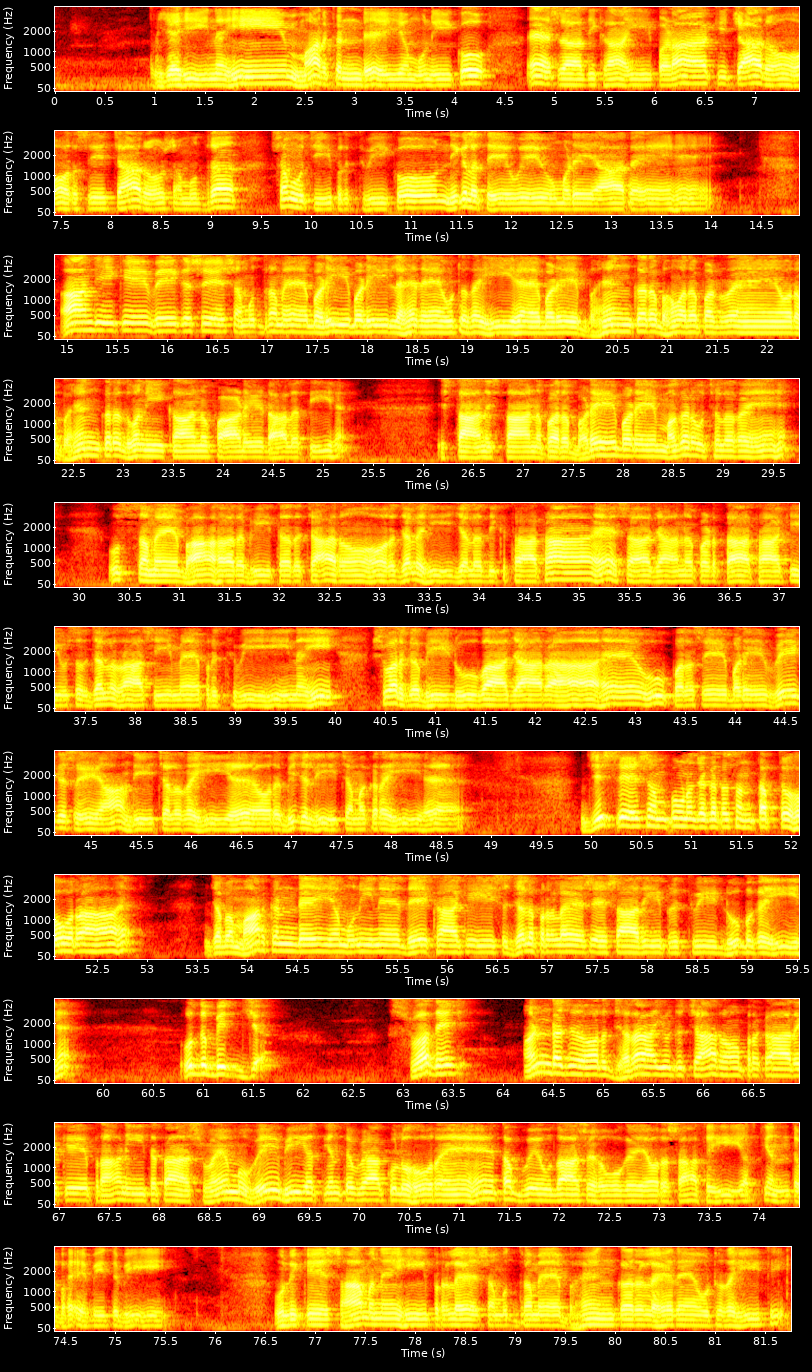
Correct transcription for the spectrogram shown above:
यही नहीं, मार्कंडेय मुनि को ऐसा दिखाई पड़ा कि चारों ओर से चारों समुद्र, समूची पृथ्वी को निगलते हुए उमड़े आ रहे हैं। आंधी के वेग से समुद्र में बड़ी बड़ी लहरें उठ रही है, बड़े भयंकर भंवर पड़ रहे हैं और भयंकर ध्वनि कान फाड़े डालती है। स्थान स्थान पर बड़े बड़े मगर उछल रहे हैं। उस समय बाहर भीतर चारों ओर जल ही जल दिखता था। ऐसा जान पड़ता था कि उस जल राशि में पृथ्वी ही नहीं, स्वर्ग भी डूबा जा रहा है। ऊपर से बड़े वेग से आंधी चल रही है और बिजली चमक रही है। जिससे संपूर्ण जगत संतप्त हो रहा है। जब मार्कंडेय मुनि ने देखा कि इस जल प्रलय से सारी पृथ्वी डूब गई है उद्बिज स्वदेज, अंडज और जरायुज चारों प्रकार के प्राणी तथा स्वयं वे भी अत्यंत व्याकुल हो रहे हैं, तब वे उदास हो गए और साथ ही अत्यंत भयभीत भी। उनके सामने ही प्रलय समुद्र में भयंकर लहरें उठ रही थी।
